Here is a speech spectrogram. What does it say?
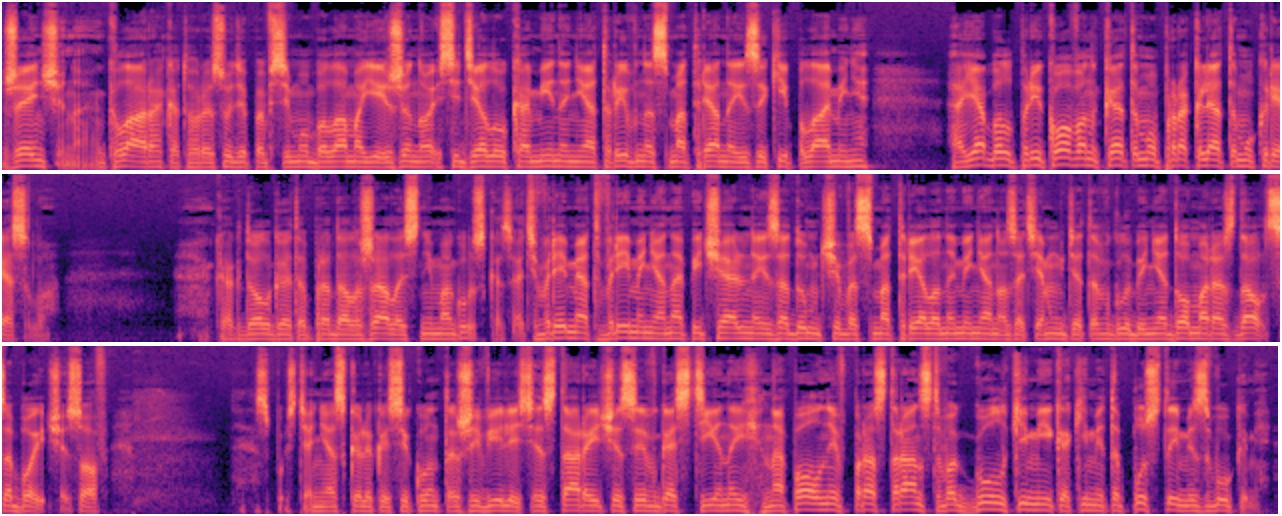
Женщина, Клара, которая, судя по всему, была моей женой, сидела у камина, неотрывно смотря на языки пламени, а я был прикован к этому проклятому креслу. Как долго это продолжалось, не могу сказать. Время от времени она печально и задумчиво смотрела на меня, но затем где-то в глубине дома раздался бой часов. Спустя несколько секунд оживились и старые часы в гостиной, наполнив пространство гулкими и какими-то пустыми звуками —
